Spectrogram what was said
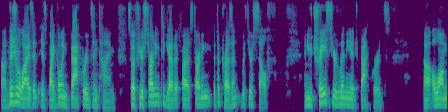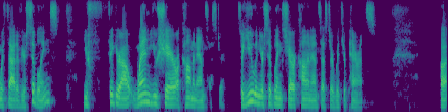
uh, visualize it is by going backwards in time. So, if you're starting together, uh, starting at the present with yourself, and you trace your lineage backwards uh, along with that of your siblings, you figure out when you share a common ancestor. So you and your siblings share a common ancestor with your parents. Uh,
